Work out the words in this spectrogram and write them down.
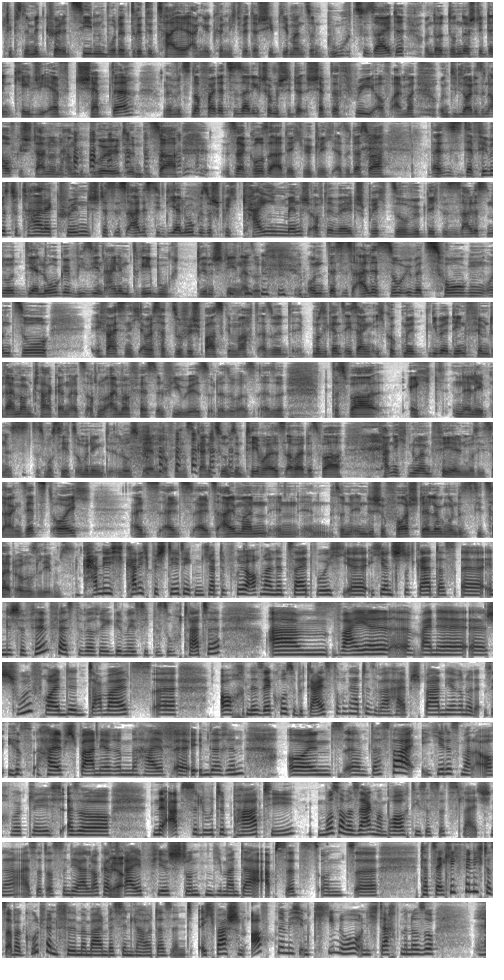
gibt es eine Mid-Credit-Scene, wo der dritte Teil angekündigt wird. Da schiebt jemand so ein Buch zur Seite und dort drunter steht dann KGF Chapter und dann wird es noch weiter zur Seite geschoben, steht da Chapter 3 auf einmal und die Leute sind aufgestanden und haben gebrüllt und es war, es war großartig, wirklich. Also das war, das ist, der Film ist totaler Cringe, das ist alles die Dialoge, so spricht kein Mensch auf der Welt spricht so wirklich, das ist alles nur Dialoge, wie sie in einem Drehbuch drin stehen, also und das ist alles so überzogen und so, ich weiß nicht, aber es hat so viel Spaß gemacht. Also muss ich ganz ehrlich sagen, ich gucke mir lieber den Film dreimal am Tag an, als auch nur einmal Fast and Furious oder sowas. Also das war echt ein Erlebnis. Das musste ich jetzt unbedingt loswerden, auch wenn das gar nicht zu unserem Thema ist, aber das war, kann ich nur empfehlen, muss ich sagen. Setzt euch als, als, als Allmann in, in so eine indische Vorstellung und es ist die Zeit eures Lebens. Kann ich, kann ich bestätigen. Ich hatte früher auch mal eine Zeit, wo ich äh, hier in Stuttgart das äh, indische Filmfestival regelmäßig besucht hatte, ähm, weil äh, meine äh, Schulfreundin damals äh, auch eine sehr große Begeisterung hatte. Sie war halb Spanierin oder sie ist halb Spanierin, halb äh, Inderin. Und ähm, das war jedes Mal auch wirklich, also eine absolute Party. Muss aber sagen, man braucht dieses Sitzfleisch, ne? Also das sind ja locker Ja. drei, vier Stunden, die man da absitzt. Und äh, tatsächlich finde ich das aber gut, wenn Filme mal ein bisschen lauter sind. Ich war schon oft nämlich im Kino und ich dachte mir nur so,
